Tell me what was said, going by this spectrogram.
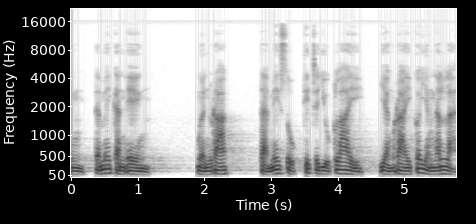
งแต่ไม่กันเอง เหมือนรัก แต่ไม่สุขที่จะอยู่ใกล้อย่างไรก็อย่างนั้นแหละ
